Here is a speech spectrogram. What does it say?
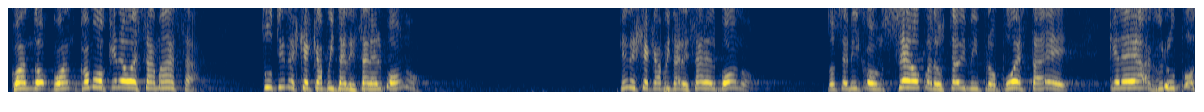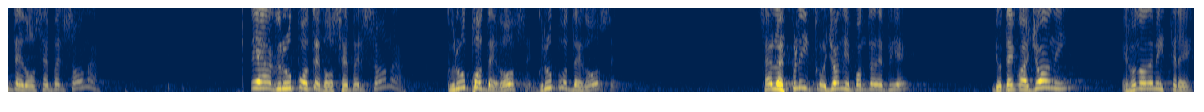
Cuando, cuando, ¿Cómo creo esa masa? Tú tienes que capitalizar el bono. Tienes que capitalizar el bono. Entonces mi consejo para usted y mi propuesta es, crea grupos de 12 personas. Crea grupos de 12 personas. Grupos de 12, grupos de 12. Se lo explico. Johnny, ponte de pie. Yo tengo a Johnny, es uno de mis tres.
